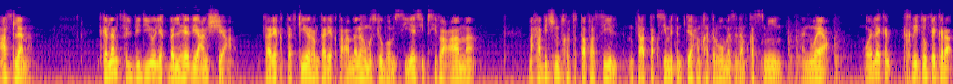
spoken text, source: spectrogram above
عسلامة. تكلمت في الفيديو اللي قبل هذه عن الشيعة طريقة تفكيرهم طريقة عملهم أسلوبهم السياسي بصفة عامة. ما حبيتش ندخل في التفاصيل نتاع التقسيمات نتاعهم خاطر هما زاد مقسمين أنواع ولكن خذيتوا فكرة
